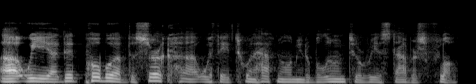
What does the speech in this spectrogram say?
Uh, we uh, did POBA of the circ uh, with a two and a half millimeter balloon to reestablish flow.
